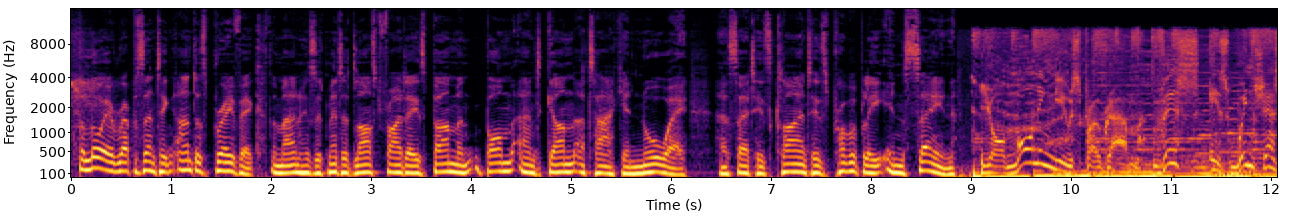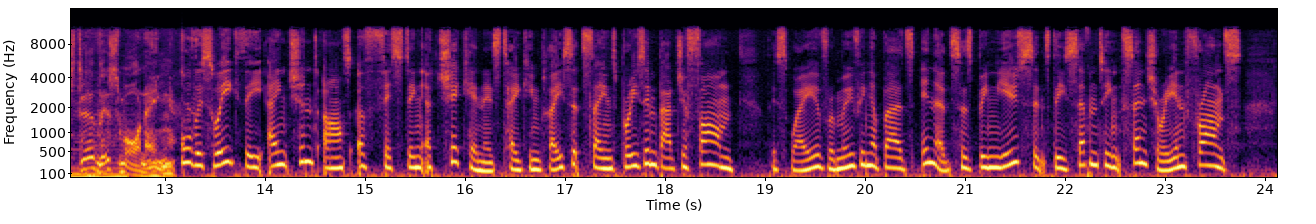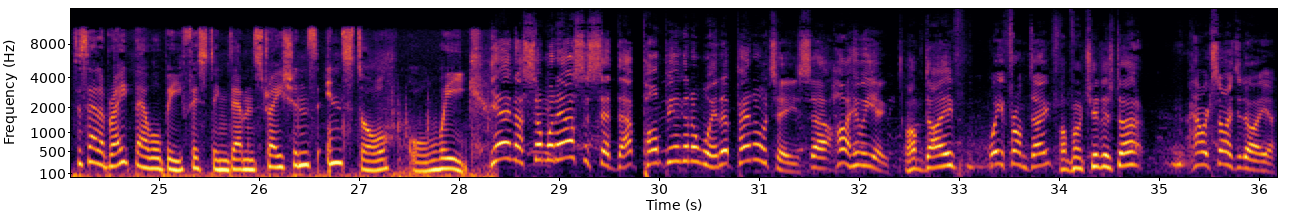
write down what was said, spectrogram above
The lawyer representing Anders Breivik, the man who's admitted last Friday's bomb and, bomb and gun attack in Norway, has said his client is probably insane. Your morning news program. This is Winchester This Morning. All this week, the ancient art of fisting a chicken is taking place at Sainsbury's in Badger Farm. This way of removing a bird's innards has been used since the 17th century in France. To celebrate, there will be fisting demonstrations in store all week. Yeah, now someone else has said that. Pompey are going to win at penalties. Uh, hi, who are you? I'm Dave. Where are you from, Dave? I'm from Chiddesdale. How excited are you?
